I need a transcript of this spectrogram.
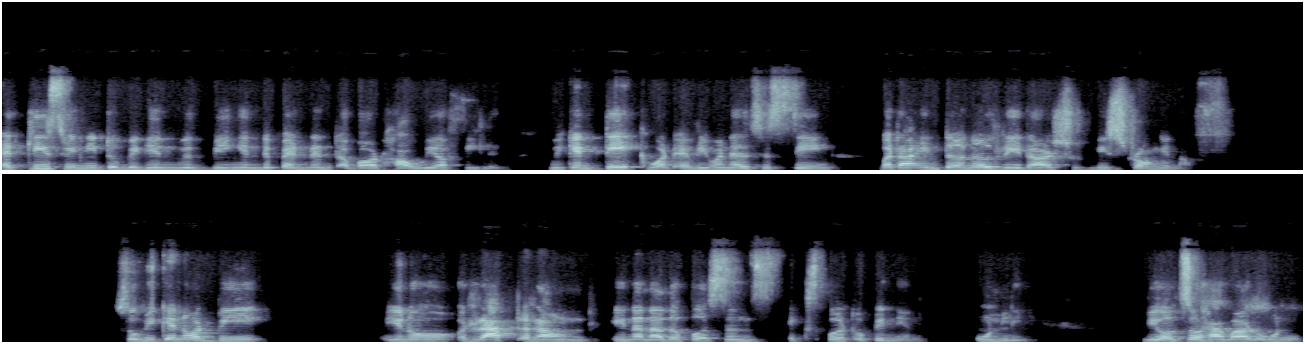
At least we need to begin with being independent about how we are feeling. We can take what everyone else is saying but our internal radar should be strong enough. So we cannot be you know wrapped around in another person's expert opinion only. We also have our own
